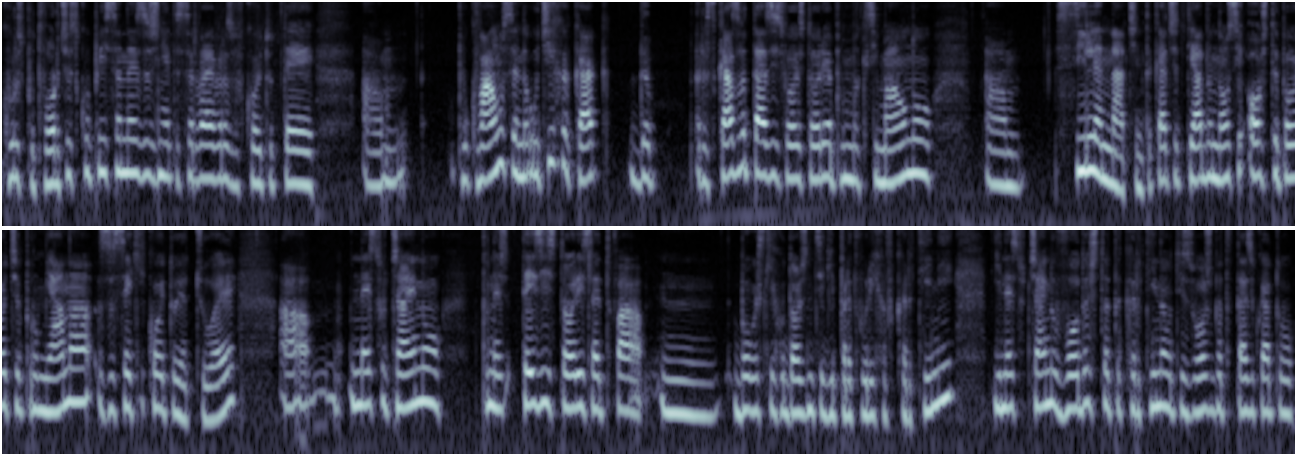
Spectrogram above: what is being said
курс по творческо писане за жените Survivors, в който те ам, буквално се научиха как да разказват тази своя история по максимално ам, силен начин, така че тя да носи още повече промяна за всеки, който я чуе. А, не случайно тези истории след това м- български художници ги претвориха в картини и не случайно водещата картина от изложбата, тази, която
